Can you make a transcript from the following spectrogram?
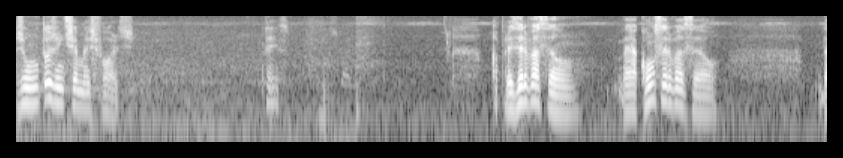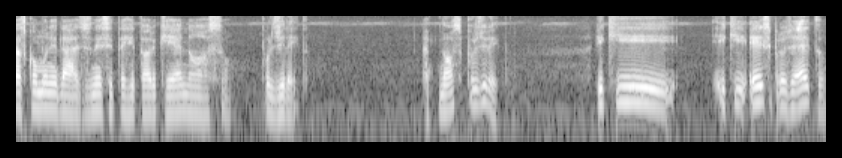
Junto a gente é mais forte. É isso. A preservação, né, a conservação das comunidades nesse território que é nosso por direito. É nosso por direito. E que, e que esse projeto,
